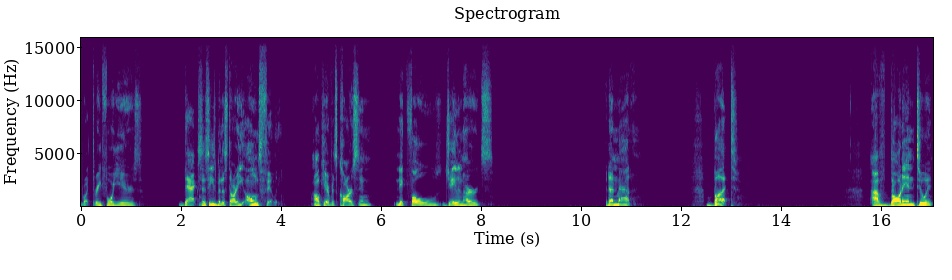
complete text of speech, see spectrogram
what three four years. Dak, since he's been the starter, he owns Philly. I don't care if it's Carson, Nick Foles, Jalen Hurts. It doesn't matter. But I've bought into it.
